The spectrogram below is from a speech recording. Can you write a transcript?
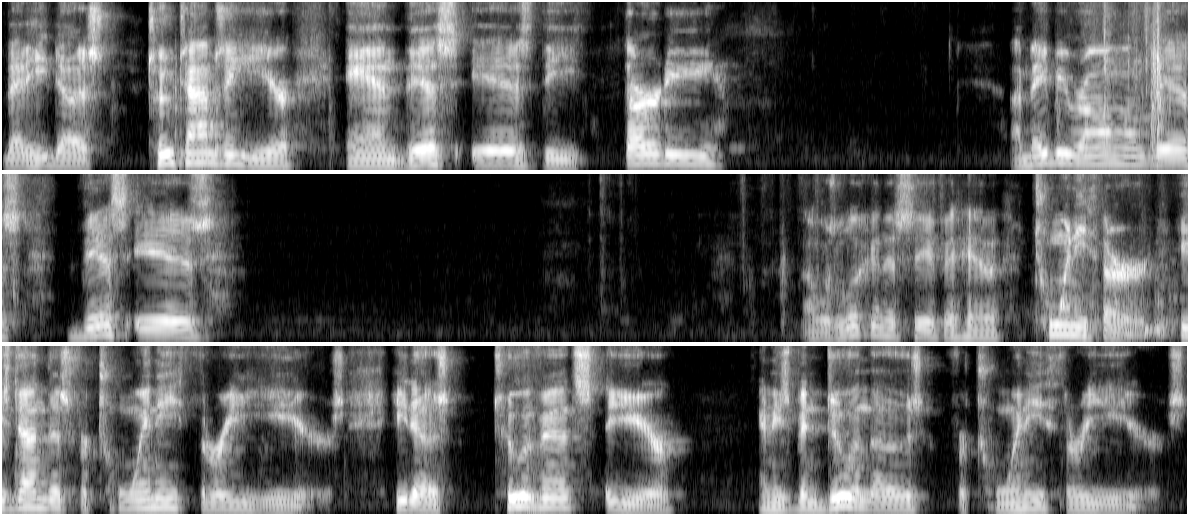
that he does two times a year. And this is the 30. I may be wrong on this. This is. I was looking to see if it had a 23rd. He's done this for 23 years. He does two events a year, and he's been doing those for 23 years.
